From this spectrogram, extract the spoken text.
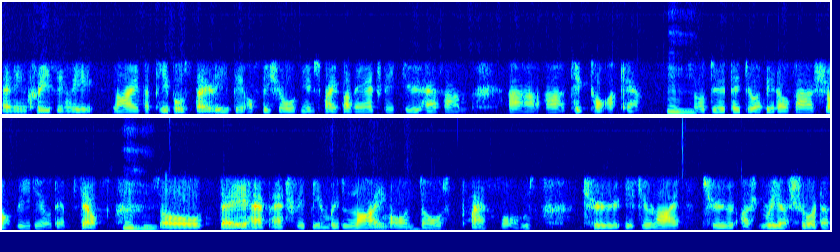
and increasingly like the People's Daily the official newspaper they actually do have um uh, a TikTok account Mm. So do, they do a bit of a short video themselves. Mm-hmm. So they have actually been relying on those platforms to, if you like, to reassure the,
